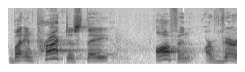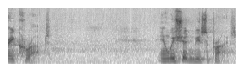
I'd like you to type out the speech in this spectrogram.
But in practice, they often are very corrupt. And we shouldn't be surprised.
